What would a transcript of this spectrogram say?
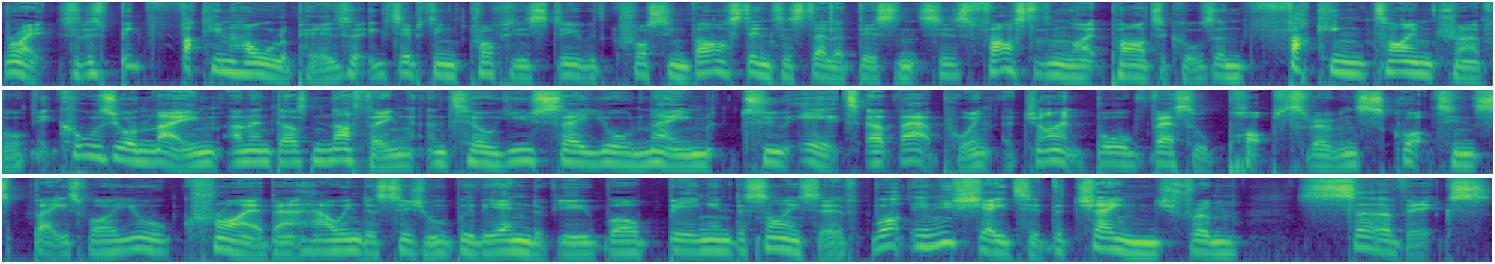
Right, so this big fucking hole appears exhibiting properties to do with crossing vast interstellar distances, faster than light particles, and fucking time travel. It calls your name and then does nothing until you say your name to it. At that point, a giant Borg vessel pops through and squats in space while you all cry about how indecision will be the end of you while being indecisive. What initiated the change from cervix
